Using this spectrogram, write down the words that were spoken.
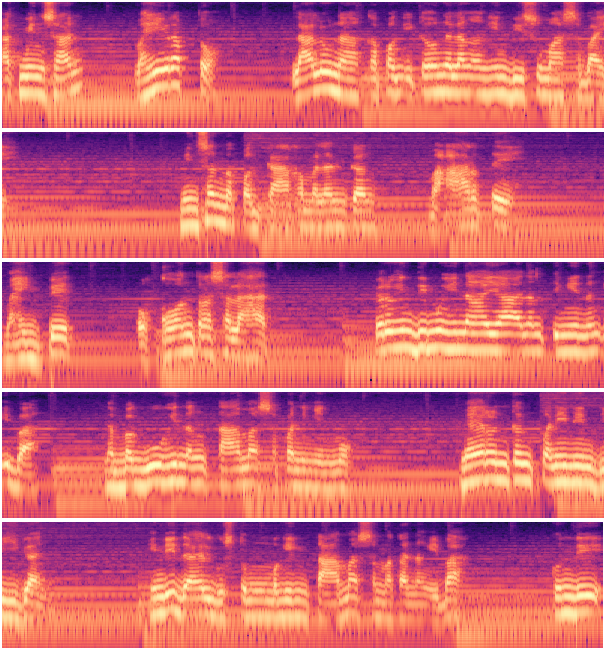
At minsan, mahirap to. Lalo na kapag ikaw na lang ang hindi sumasabay. Minsan mapagkakamalan kang maarte, mahigpit, o kontra sa lahat. Pero hindi mo hinahayaan ang tingin ng iba na baguhin ang tama sa paningin mo. Meron kang paninindigan. Hindi dahil gusto mong maging tama sa mata ng iba, kundi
